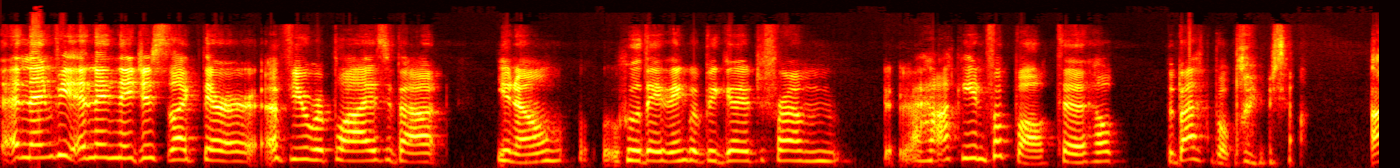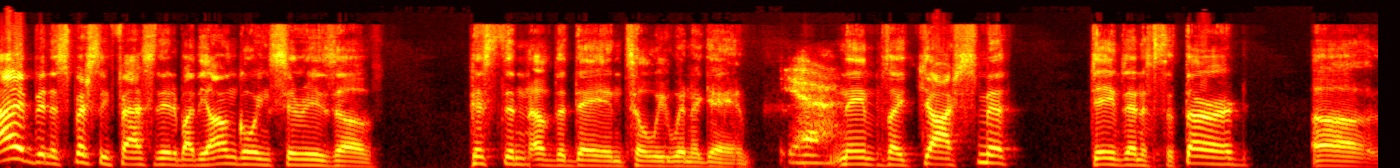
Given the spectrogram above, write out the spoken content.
and then and then they just like there are a few replies about you know who they think would be good from hockey and football to help the basketball players out. I've been especially fascinated by the ongoing series of Piston of the Day until we win a game. Yeah, Names like Josh Smith, James Ennis III, uh,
